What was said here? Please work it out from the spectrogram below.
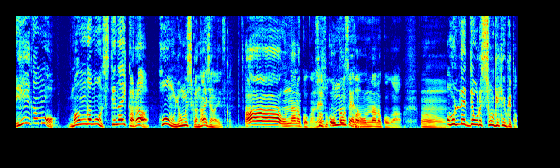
映画も漫画もしてないから本を読むしかないじゃないですかって。ああ女の子がね。そうそう高校生の女の子が。うん。あれで俺衝撃受けた。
